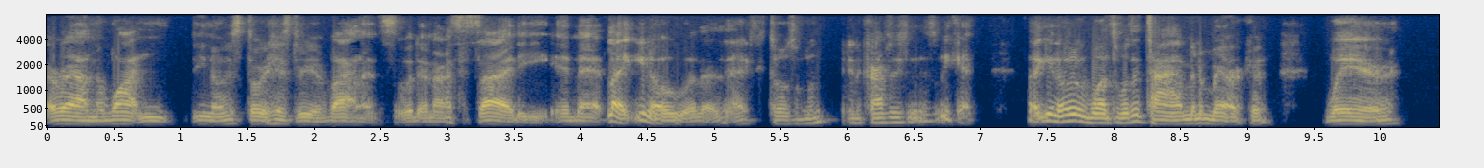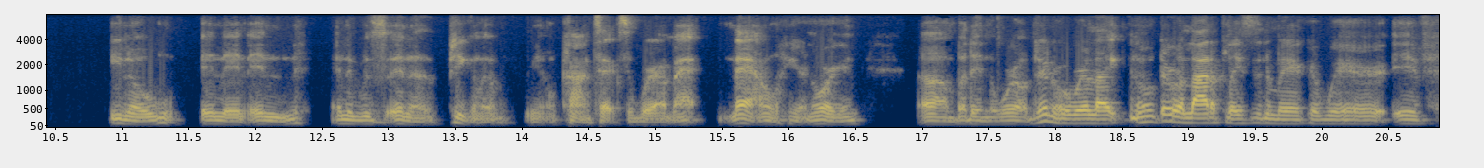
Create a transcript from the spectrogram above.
around the wanting, you know, history history of violence within our society. And that, like, you know, I actually told someone in a conversation this weekend, like, you know, there once was a time in America where, you know, in in, in and it was in a speaking of you know context of where I'm at now here in Oregon, um, but in the world in general, where like you know there were a lot of places in America where if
